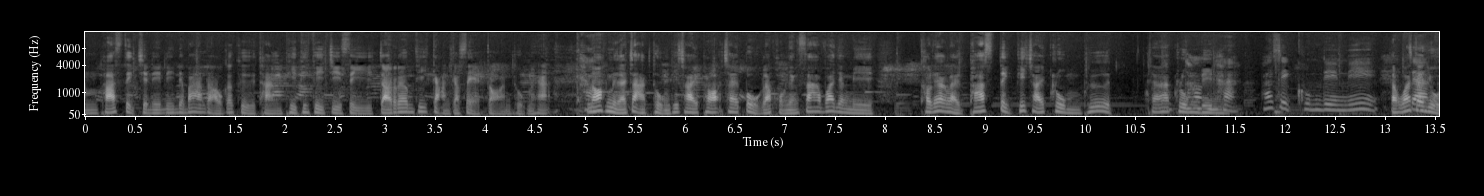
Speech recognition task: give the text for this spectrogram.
ำพลาสติกชนิดนี้ในบ้านเราก็คือทาง PTTGC จะเริ่มที่การเกษตรก่อนถูกไหมฮะค่ะนอกเหนือจากถุงที่ใช้เพาะใช้ปลูกแล้วผมยังทราบว่ายังมีเขาเรียกอะไรพลาสติกที่ใช้คลุมพืชใช่ไหมคลุมดินถูกต้องค่ะพลาสติกคลุมดินนี่ แต่ว่าจะอยู่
